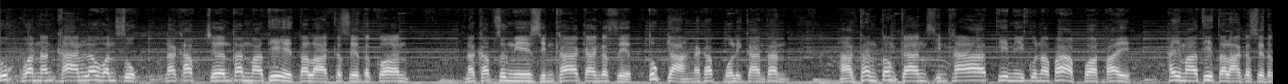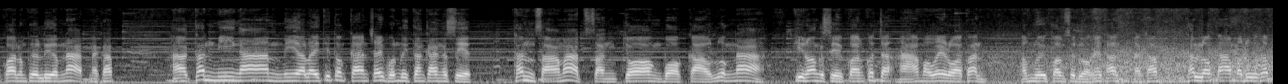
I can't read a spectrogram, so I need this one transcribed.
ทุกวันอังคารและวันศุกร์นะครับ เชิญท่านมาที่ตลาดเกษตรกรนะครับ ซึ่งมีสินค้าการเกษตรทุกอย่างนะครับ บริการท่าน หากท่านต้องการสินค้าที่มีคุณภาพปลอดภัย ให้มาที่ตลาดเกษตรกรอำเภอเรืออำนาจนะครับ หากท่านมีงานมีอะไรที่ต้องการใช้ผลผลิตทางการเกษตร ท่านสามารถสั่งจองบอกกล่าวล่วงหน้า พี่น้องเกษตรกรก็จะหามาไว้รอท่านอำนวยความสะดวกให้ท่านนะครับ ท่านลองตามมาดูครับ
